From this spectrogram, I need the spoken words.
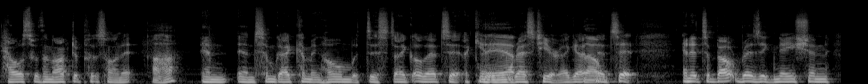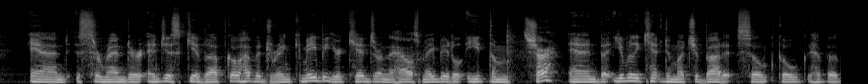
house with an octopus on it. Uh-huh. And and some guy coming home with this like, oh, that's it. I can't Yep. even rest here. I got that's it. And it's about resignation and surrender and just give up. Go have a drink. Maybe your kids are in the house. Maybe it'll eat them. Sure. And but you really can't do much about it. So go have a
